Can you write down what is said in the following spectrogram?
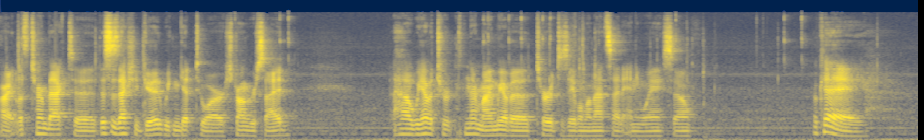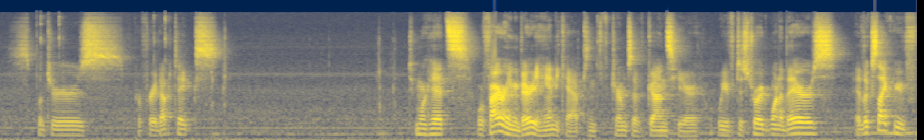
Alright, let's turn back to... This is actually good. We can get to our stronger side. Uh, we have a turret. Never mind. We have a turret disabled on that side anyway. So. Okay. Splinters, perforated uptakes. Two more hits. We're firing very handicapped in terms of guns here. We've destroyed one of theirs. It looks like we've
